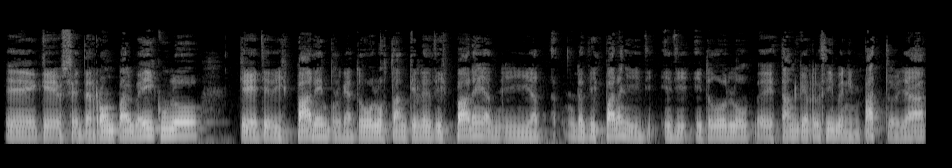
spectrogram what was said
eh, que se te rompa el vehículo, que te disparen, porque a todos los tanques les disparen y les disparan y, todos los eh, tanques reciben impacto. Ya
